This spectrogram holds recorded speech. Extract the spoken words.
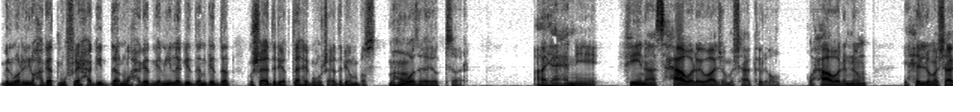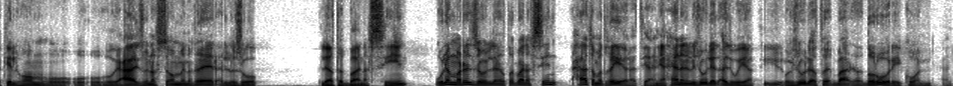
بنوري له حاجات مفرحة جدا وحاجات جميلة جدا جدا مش قادر يبتهج ومش قادر ينبسط. ما هو ده يا دكتور؟ آه يعني في ناس حاولوا يواجهوا مشاكلهم وحاولوا إنهم يحلوا مشاكلهم و... و... ويعالجوا نفسهم من غير اللجوء لأطباء نفسيين. ولما رجعوا لأطباء نفسيين حياتهم اتغيرت يعني أحيانا اللجوء للادويه واللجوء لاطباء ضروري يكون. يعني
